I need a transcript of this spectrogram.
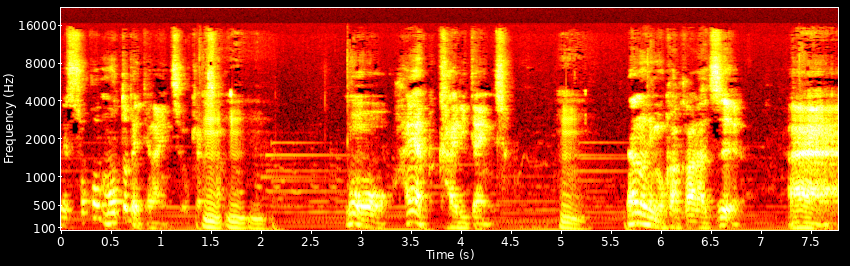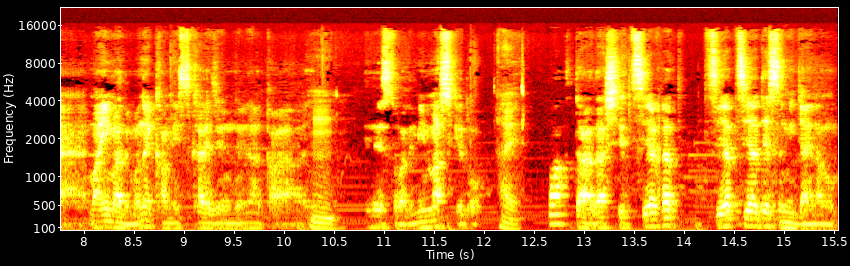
でそこ求めてないんですよ、お客うんさん。うんもう早く帰りたいんですよ。うん。うん。なのにもかかわらず、えーまあ今でもね、紙質改善でなんか、うん。SNS とかで見ますけど、はい。ファクター出してツヤが、ツヤツヤですみたいなのっ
